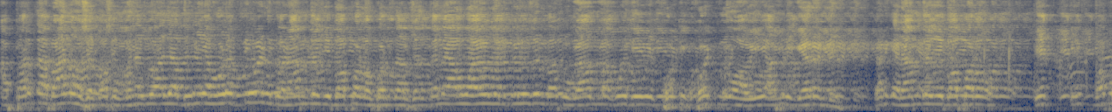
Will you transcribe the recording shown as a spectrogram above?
આ પ્રતાપ બાનો છે, બાપુ. મને જો આજે દુનિયા ઓળખતી હોય ને તો રામદેવજી બાપાનો પ્રતાપ છે. તમે આવું આયોજન કર્યું છે ને બાપુ, ગામમાં કોઈ એવી ખોટી ખોટ ન આવી આપણી ગેરંટી કારણ કે રામદેવજી બાપાનો એક બાપુ,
